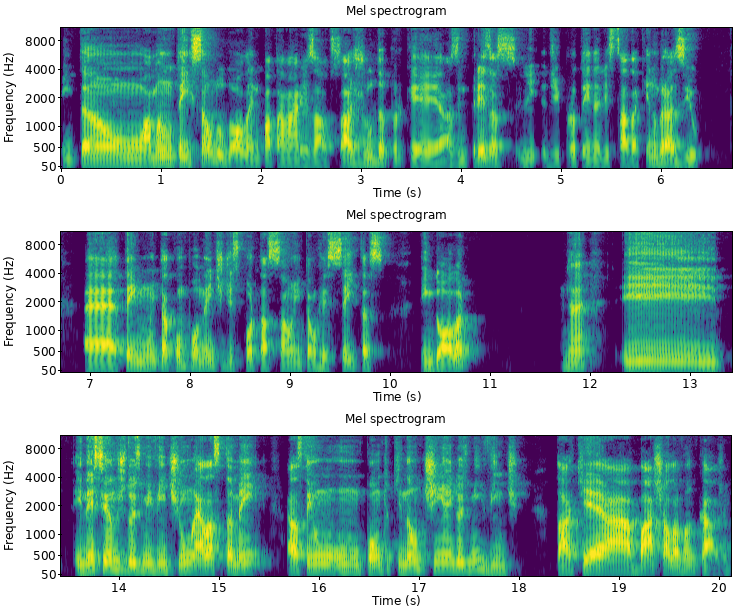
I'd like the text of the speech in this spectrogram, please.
Então, a manutenção do dólar em patamares altos ajuda, porque as empresas de proteína listada aqui no Brasil é, têm muita componente de exportação, então receitas em dólar, né? E, e nesse ano de 2021, elas também elas têm um, um ponto que não tinha em 2020, tá? Que é a baixa alavancagem.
